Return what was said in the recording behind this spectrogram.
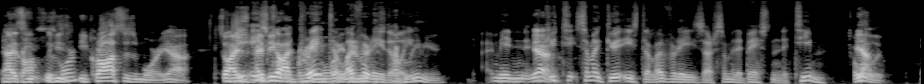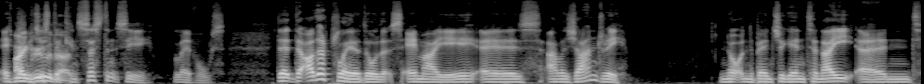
he as crosses he, he crosses more. Yeah. So I, he, has got a great delivery, though. I mean, yeah. some of Gutie's deliveries are some of the best in the team. Totally. Yeah. It's maybe just the that. consistency levels. The the other player though that's MIA is Alexandre, not on the bench again tonight. And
